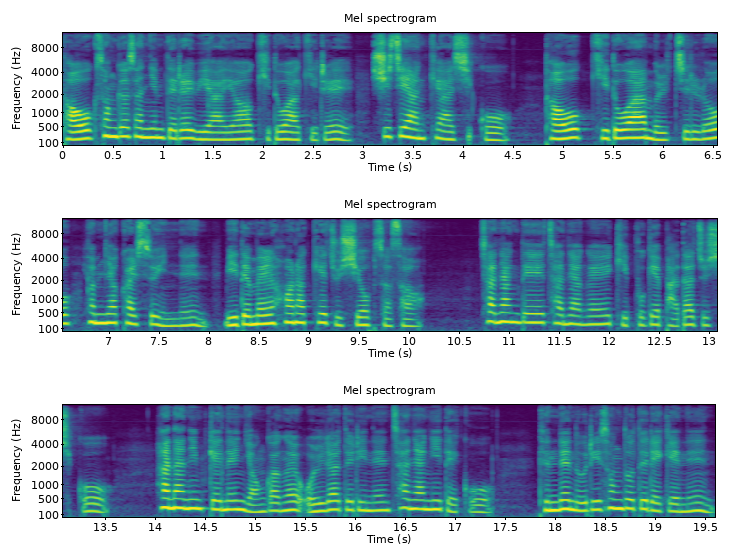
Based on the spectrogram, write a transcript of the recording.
더욱 선교사님들을 위하여 기도하기를 쉬지 않게 하시고 더욱 기도와 물질로 협력할 수 있는 믿음을 허락해 주시옵소서. 찬양대의 찬양을 기쁘게 받아주시고 하나님께는 영광을 올려드리는 찬양이 되고 듣는 우리 성도들에게는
